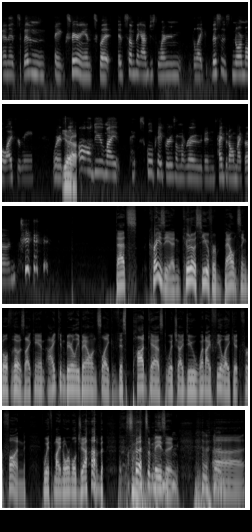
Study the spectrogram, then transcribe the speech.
and it's been an experience, but it's something I've just learned. Like this is normal life for me, where it's Yeah. like, oh, I'll do my p- school papers on the road and type it on my phone. That's crazy, and kudos to you for balancing both of those. I can I can barely balance like this podcast, which I do when I feel like it for fun, with my normal job. so that's amazing. uh,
